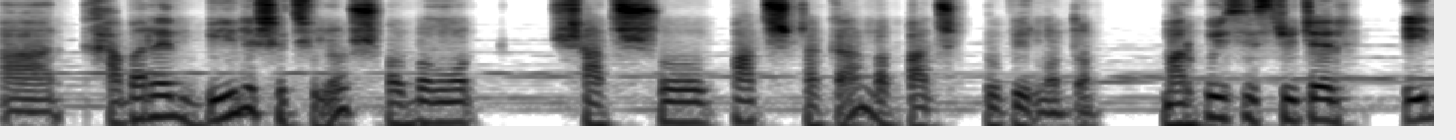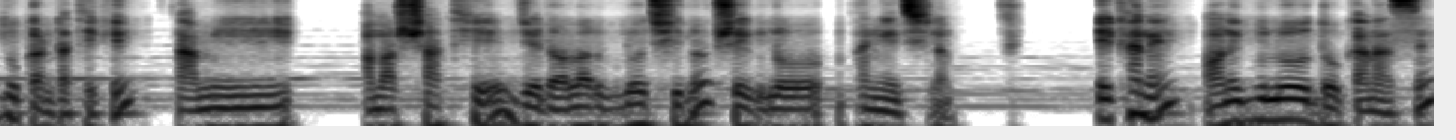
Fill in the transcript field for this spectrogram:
আর খাবারের বিল এসেছিল সর্বমোট সাতশো পাঁচ টাকা বা পাঁচ রুপির মতো। মার্কুইস স্ট্রিটের এই দোকানটা থেকে আমি আমার সাথে যে ডলারগুলো ছিল সেগুলো ভাঙিয়েছিলাম। এখানে অনেকগুলো দোকান আছে,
